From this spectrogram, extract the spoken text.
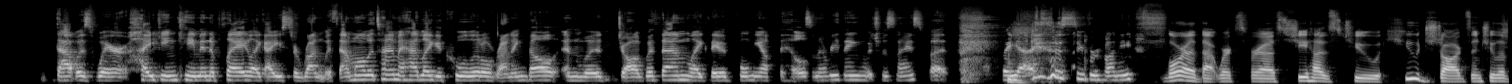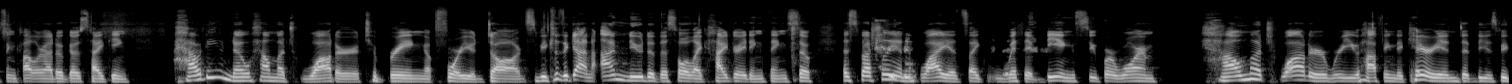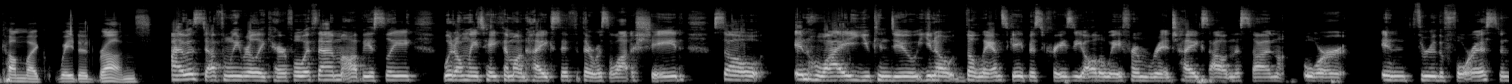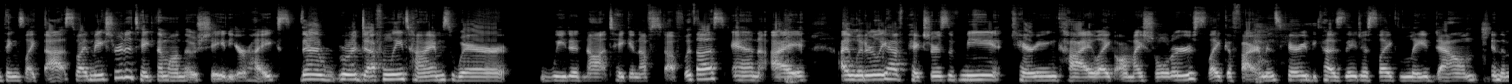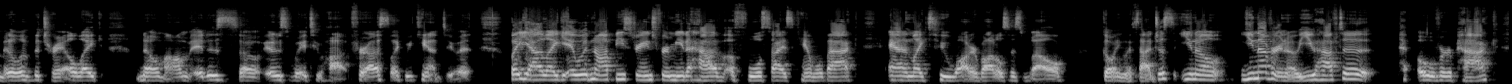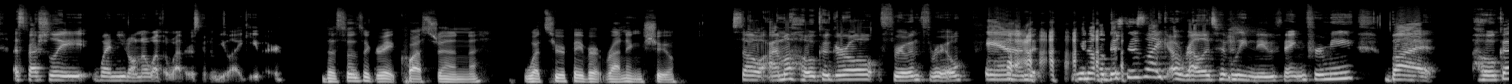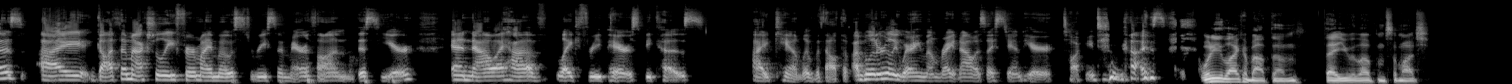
that was where hiking came into play. Like I used to run with them all the time. I had like a cool little running belt and would jog with them. Like they would pull me up the hills and everything, which was nice. But but yeah, it was super funny. Laura, that works for us. She has two huge dogs and she lives in Colorado, goes hiking. How do you know how much water to bring for your dogs? Because again, I'm new to this whole like hydrating thing. So, especially in Hawaii, it's like with it being super warm, how much water were you having to carry? And did these become like weighted runs? I was definitely really careful with them. Obviously, would only take them on hikes if there was a lot of shade. So in Hawaii, you can do, you know, the landscape is crazy all the way from ridge hikes out in the sun or in through the forest and things like that. So I'd make sure to take them on those shadier hikes. There were definitely times where we did not take enough stuff with us. And i i literally have pictures of me carrying kai like on my shoulders like a fireman's carry because they just like laid down in the middle of the trail. Like no mom it is so it is way too hot for us. Like we can't do it. But yeah like it would not be strange for me to have a full size CamelBak and like two water bottles as well going with that. Just you know you never know. You have to overpack especially when you don't know what the weather is going to be like either. This is a great question What's your favorite running shoe? So I'm a Hoka girl through and through. And, you know, this is like a relatively new thing for me, but Hoka's, I got them actually for my most recent marathon this year. And now I have like three pairs because I can't live without them. I'm literally wearing them right now as I stand here talking to you guys. What do you like about them that you love them so much?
